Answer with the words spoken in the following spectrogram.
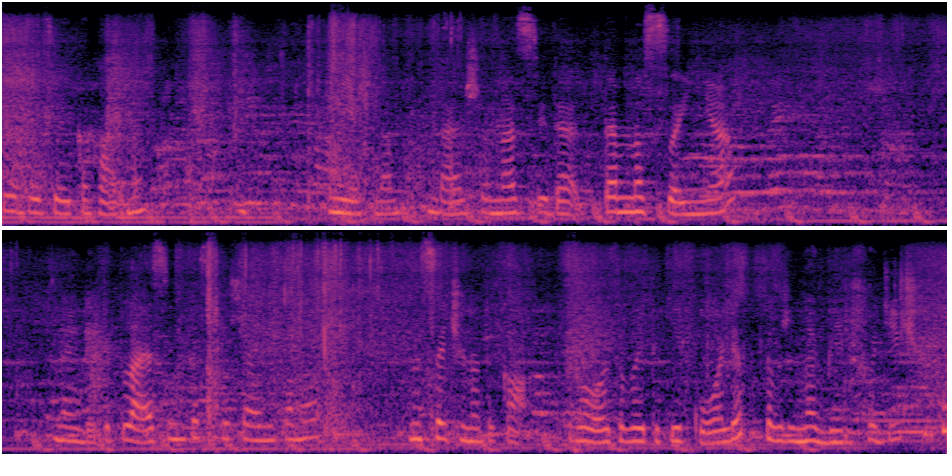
Тут яка гарна. Ніжна. Далі у нас іде темно-синя. Вона йде теплесенька з кишеньками. Насичена така розовий такий колір. Це вже на більшу дівчинку.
